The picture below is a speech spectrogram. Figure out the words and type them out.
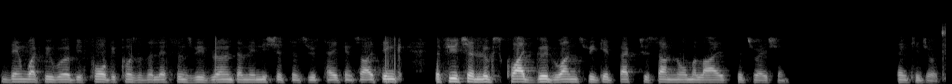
than what we were before because of the lessons we've learned and the initiatives we've taken. So I think the future looks quite good once we get back to some normalized situation. Thank you, George.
